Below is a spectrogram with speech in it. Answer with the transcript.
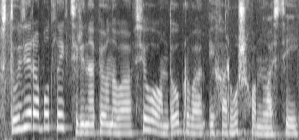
В студии работала Екатерина Пенова. Всего вам доброго и хороших вам новостей.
